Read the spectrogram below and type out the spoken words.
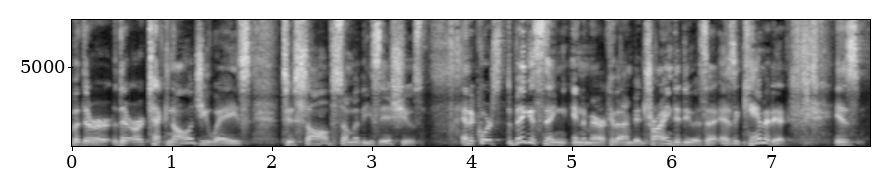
But there are, there are technology ways to solve some of these issues. And of course, the biggest thing in America that I've been trying to do as a, as a candidate is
